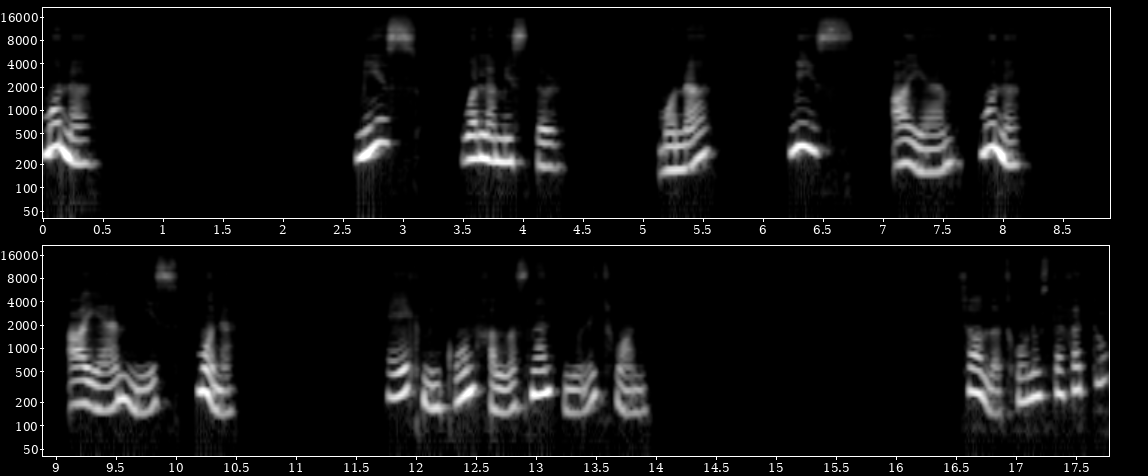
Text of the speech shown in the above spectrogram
منى. Miss ولا مستر؟ منى. Miss. I am منى. I am Miss منى. هيك بنكون خلصنا ال unit 1 إن شاء الله تكونوا استفدتوا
